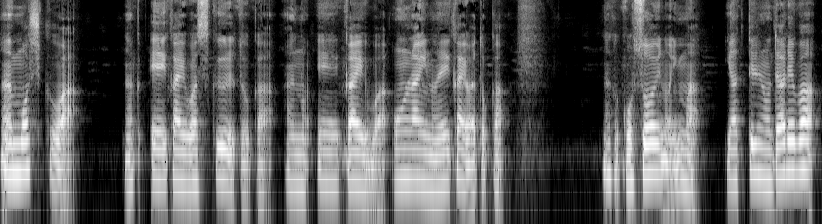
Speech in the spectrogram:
もしくは、なんか英会話スクールとか、あの、英会話、オンラインの英会話とか、なんかこうそういうの今やってるのであれば、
